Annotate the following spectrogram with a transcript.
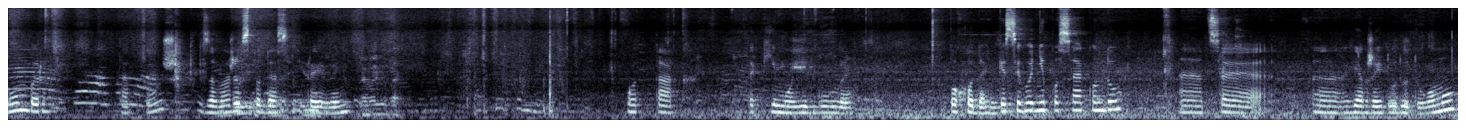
бомбер також заважив 110 гривень. От так. Такі мої були походеньки сьогодні по секунду. Е, Це е, я вже йду додому.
